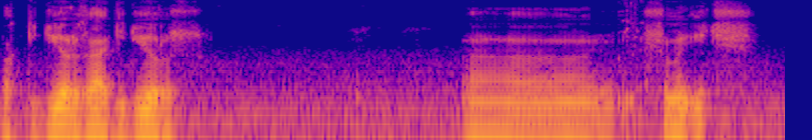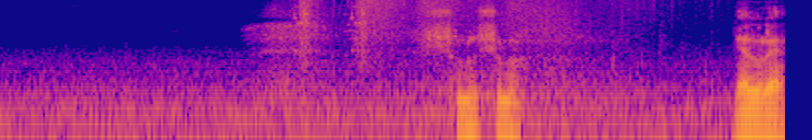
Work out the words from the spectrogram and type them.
Bak gidiyoruz ha gidiyoruz. Ee, şunu iç. Şunu şunu. Gel buraya.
